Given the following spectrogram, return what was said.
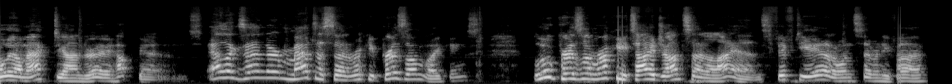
Khalil Mack, DeAndre Hopkins. Alexander Mattison, rookie Prism, Vikings. Blue Prism, rookie Ty Johnson, Lions. 58 out of 175.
